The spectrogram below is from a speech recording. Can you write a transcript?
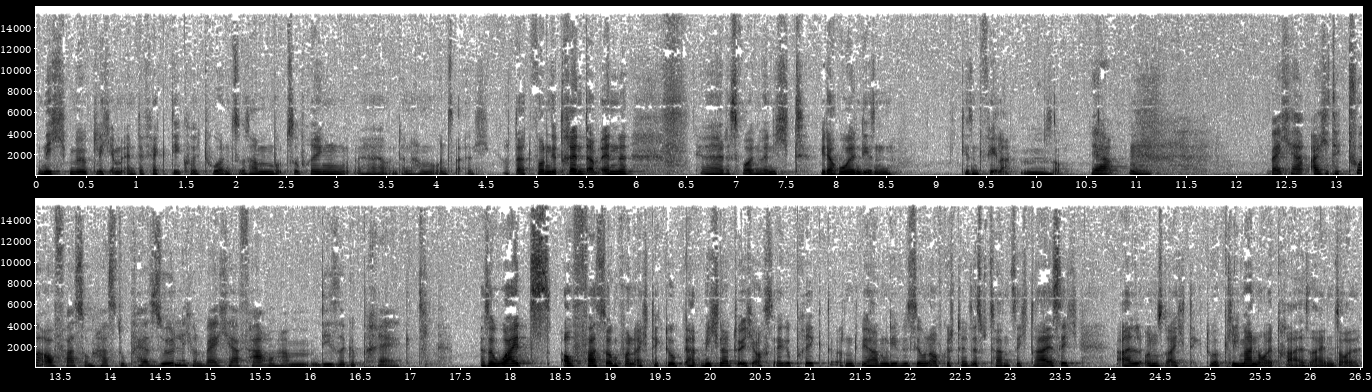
nicht möglich, im Endeffekt die Kulturen zusammenzubringen. Äh, und dann haben wir uns eigentlich auch davon getrennt am Ende. Äh, das wollen wir nicht wiederholen, diesen, diesen Fehler. Mhm. So. Ja. Mhm. Welche Architekturauffassung hast du persönlich und welche Erfahrungen haben diese geprägt? Also Whites Auffassung von Architektur hat mich natürlich auch sehr geprägt und wir haben die Vision aufgestellt, dass 2030 all unsere Architektur klimaneutral sein soll.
